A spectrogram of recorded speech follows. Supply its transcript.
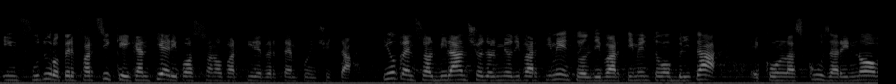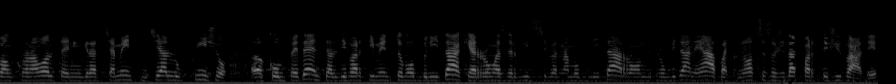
in futuro, per far sì che i cantieri possano partire per tempo in città. Io penso al bilancio del mio Dipartimento, del Dipartimento Mobilità, e con la scusa rinnovo ancora una volta i ringraziamenti sia all'ufficio eh, competente, al Dipartimento Mobilità che a Roma Servizi per la Mobilità, a Roma Metropolitana e ATAC, le nostre società partecipate,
